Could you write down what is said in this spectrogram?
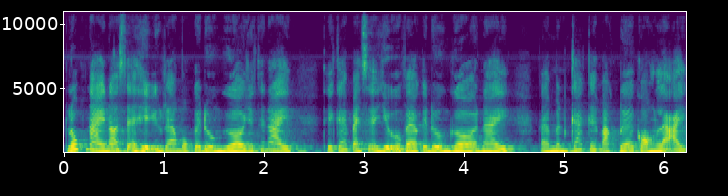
Lúc này nó sẽ hiện ra một cái đường g như thế này. Thì các bạn sẽ dựa vào cái đường g này và mình cắt cái mặt đế còn lại.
